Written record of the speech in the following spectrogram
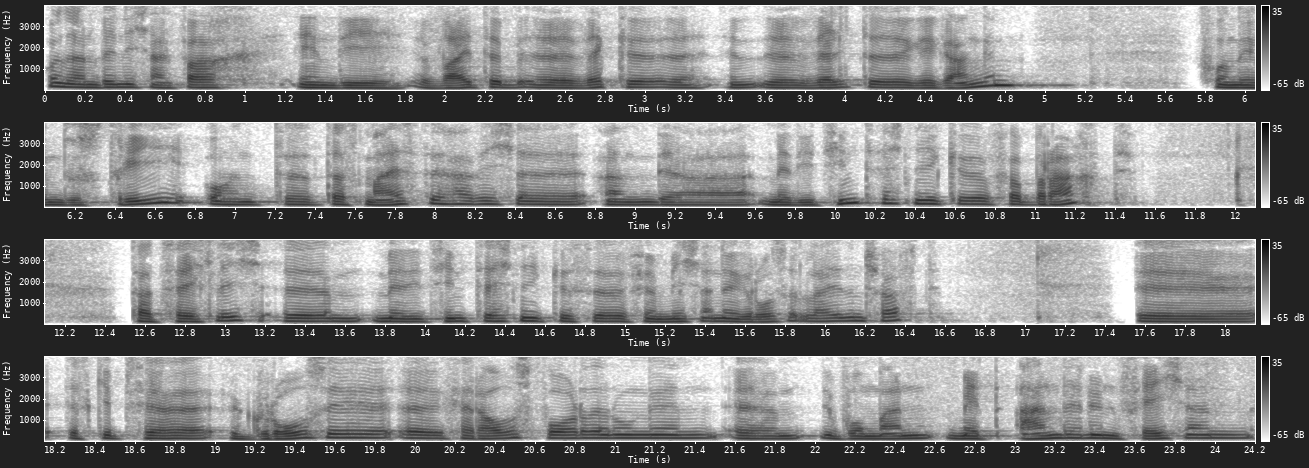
Und dann bin ich einfach in die weite äh, Welt gegangen von der Industrie und das meiste habe ich an der Medizintechnik verbracht. Tatsächlich, äh, Medizintechnik ist äh, für mich eine große Leidenschaft. Äh, es gibt sehr große äh, Herausforderungen, ähm, wo man mit anderen Fächern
